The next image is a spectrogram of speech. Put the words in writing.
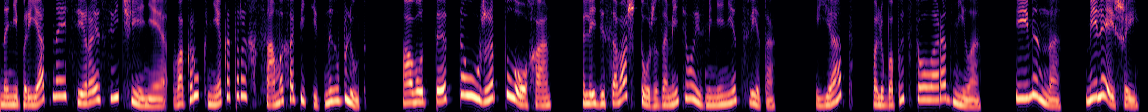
на неприятное серое свечение вокруг некоторых самых аппетитных блюд. А вот это уже плохо. Леди Саваш тоже заметила изменение цвета. Яд? полюбопытствовала Радмила. Именно. Милейший,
